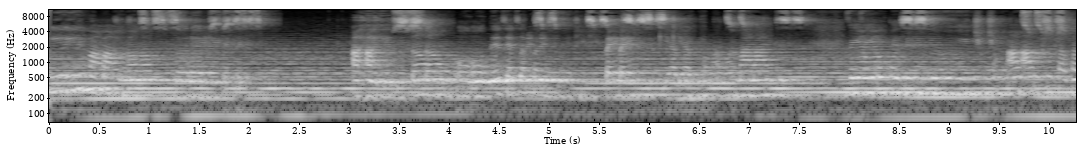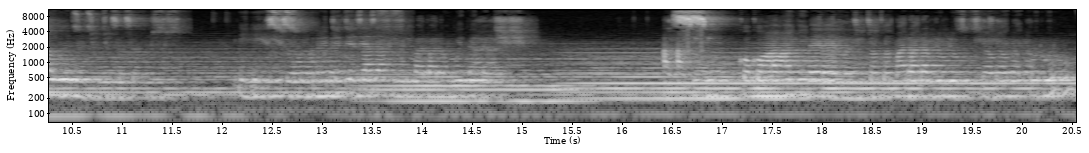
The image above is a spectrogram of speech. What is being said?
e animal de nossas florestas. A redução ou desaparecimento de espécies que habitam nas matas vem acontecendo em um ritmo assustador nos últimos anos. Isso é um grande desafio para a humanidade. Assim como a bela de tanto maravilhoso que é o Urapuru,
